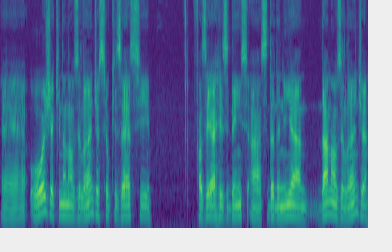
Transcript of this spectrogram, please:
Eh, hoje, aqui na Nova Zelândia, se eu quisesse fazer a residência, a cidadania da Nova Zelândia,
